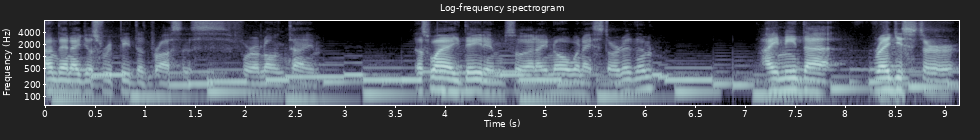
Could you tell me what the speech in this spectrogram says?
And then I just repeat that process for a long time. That's why I date him, so that I know when I started them. I need that register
